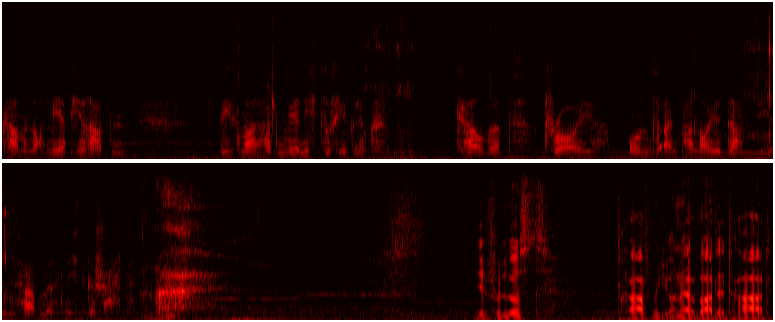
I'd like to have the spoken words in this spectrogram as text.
kamen noch mehr Piraten. Diesmal hatten wir nicht so viel Glück. Calvert, Troy und ein paar neue Dusties haben es nicht geschafft. Ihr Verlust traf mich unerwartet hart.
